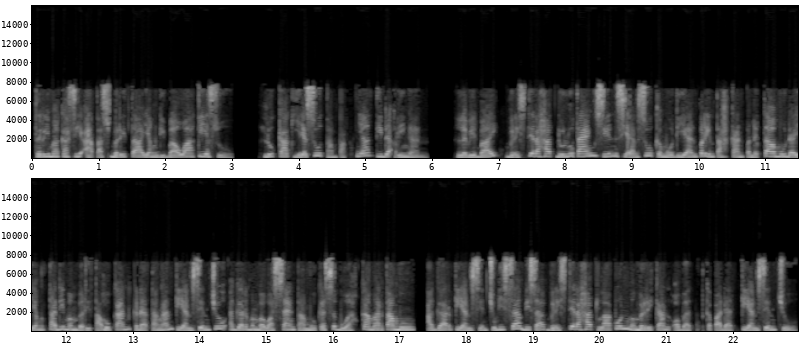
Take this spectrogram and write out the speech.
Terima kasih atas berita yang dibawa Kiesu. Luka Kiesu tampaknya tidak ringan. Lebih baik beristirahat dulu Tang Sin Su kemudian perintahkan pendeta muda yang tadi memberitahukan kedatangan Tian Sin Chu agar membawa sang tamu ke sebuah kamar tamu, agar Tian Sin Chu bisa-bisa beristirahat pun memberikan obat kepada Tian Sin Chu.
